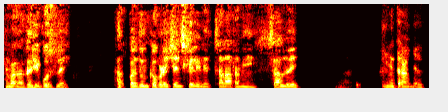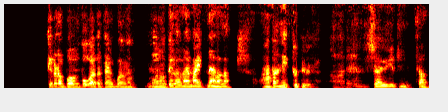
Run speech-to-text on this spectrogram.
हे बघा घरी पोचलोय. हातपाय दोन कपडे चेंज केलेले चला आता मी चाललोय. मित्रांनो तिकडे बॉम्ब बघ आता काय बनवते का नाही माहीत नाही मला. आता निघतो तिकडे. चावी घेतली. चाल.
